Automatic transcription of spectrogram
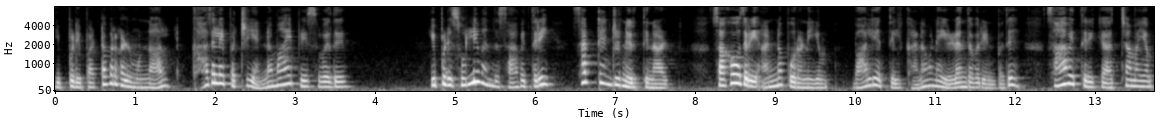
இப்படிப்பட்டவர்கள் முன்னால் காதலை பற்றி என்னமாய் பேசுவது? இப்படி சொல்லி வந்த சாவித்திரி சட்டென்று நிறுத்தினாள். சகோதரி அன்னபூரணியும் பால்யத்தில் கணவனை இழந்தவர் என்பது சாவித்திரிக்கு அச்சமயம்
